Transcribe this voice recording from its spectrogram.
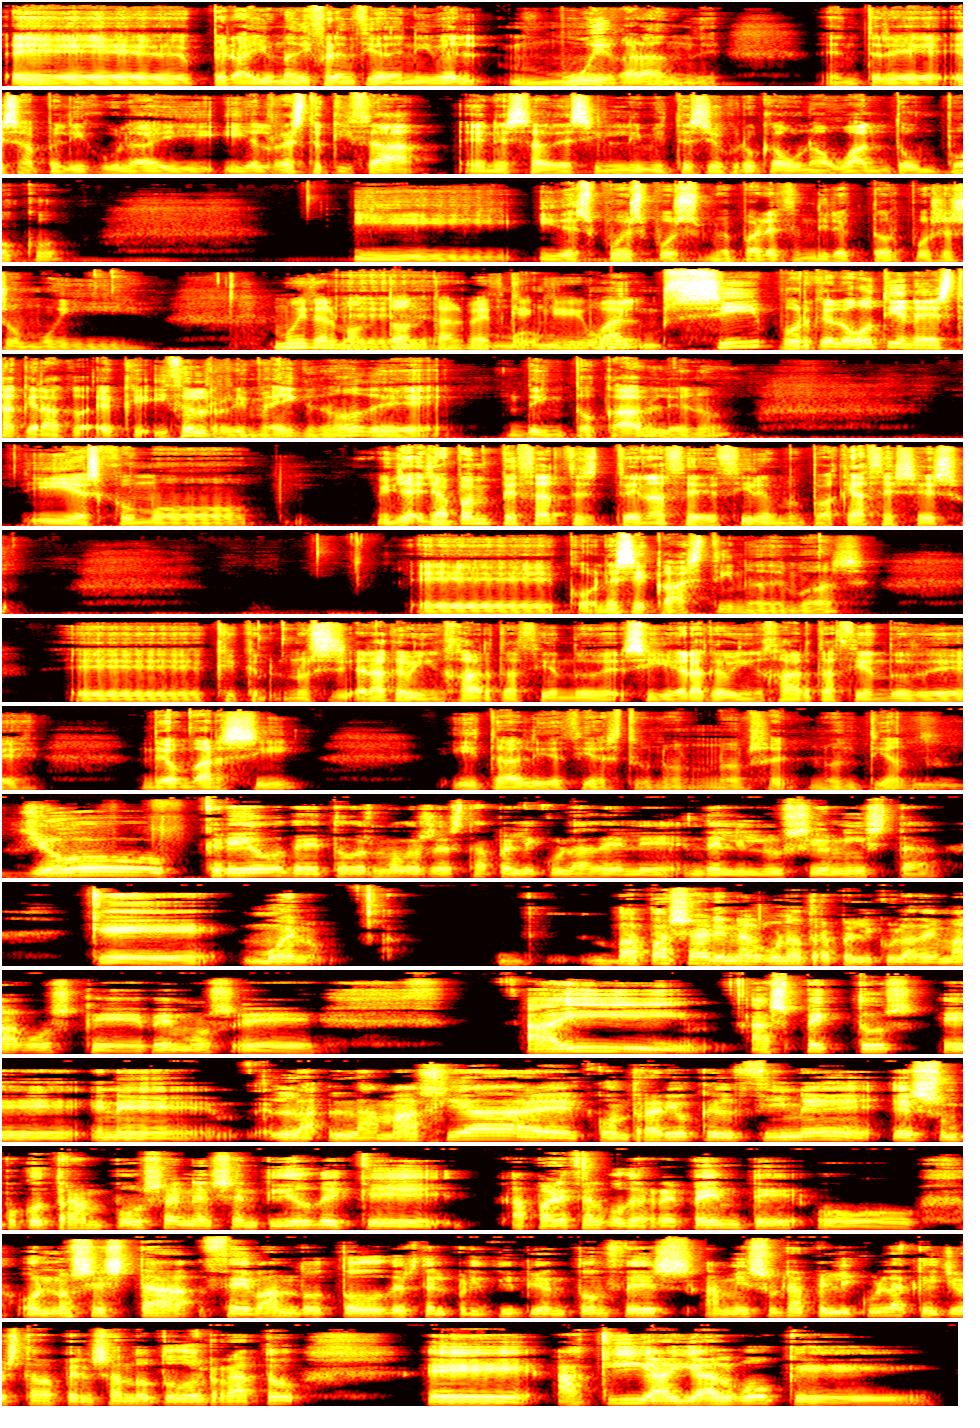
Eh, pero hay una diferencia de nivel muy grande entre esa película y, y, el resto. Quizá en esa de Sin Límites yo creo que aún aguantó un poco. Y, y después pues me parece un director pues eso muy muy del montón, eh, tal vez. Que, igual. sí, porque luego tiene esta que, era, eh, que hizo el remake, ¿no? De, de Intocable, ¿no? Y es como. Ya, para empezar, te, nace decir, ¿para qué haces eso? Eh, con ese casting, además. que, no sé si era Kevin Hart haciendo de. Sí, era Kevin Hart haciendo de, de Omar Sí y tal, y decías tú, no, no sé, no entiendo. Yo creo, de todos modos, de esta película del, del ilusionista, que, bueno, va a pasar en alguna otra película de magos que vemos, eh, hay aspectos eh, en eh, la, la, magia, el contrario que el cine, es un poco tramposa en el sentido de que aparece algo de repente o, o no se está cebando todo desde el principio. Entonces, a mí es una película que yo estaba pensando todo el rato, eh, aquí hay algo que,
